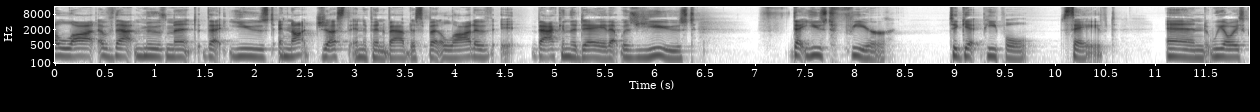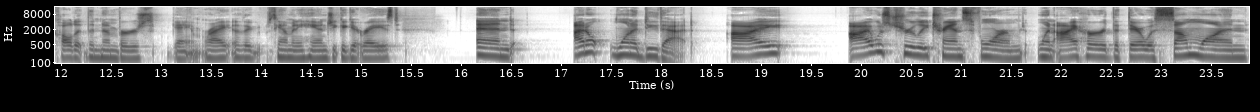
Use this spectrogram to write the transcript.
a lot of that movement that used, and not just the Independent Baptist, but a lot of it back in the day that was used that used fear to get people saved. And we always called it the numbers game, right? The, see how many hands you could get raised. And I don't want to do that. I I was truly transformed when I heard that there was someone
